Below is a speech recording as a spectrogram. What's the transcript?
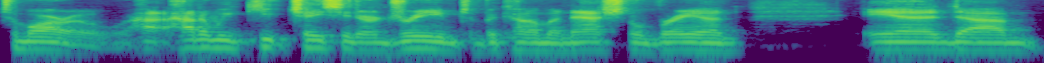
tomorrow? How, how do we keep chasing our dream to become a national brand? And um,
